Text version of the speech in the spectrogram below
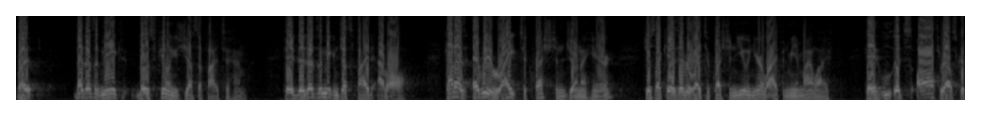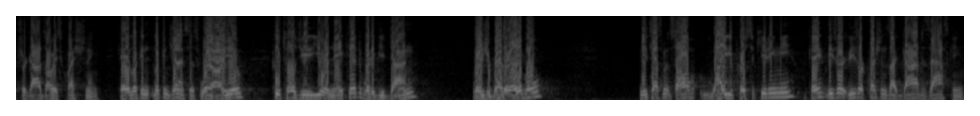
but that doesn't make those feelings justified to him. Okay, that doesn't make him justified at all. God has every right to question Jonah here, just like he has every right to question you in your life and me in my life. Okay, it's all throughout Scripture. God's always questioning. Okay, look in, look in Genesis. Where are you? Who told you you were naked? What have you done? Where's your brother Abel? New Testament Saul, why are you persecuting me? Okay, these are these are questions that God is asking.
